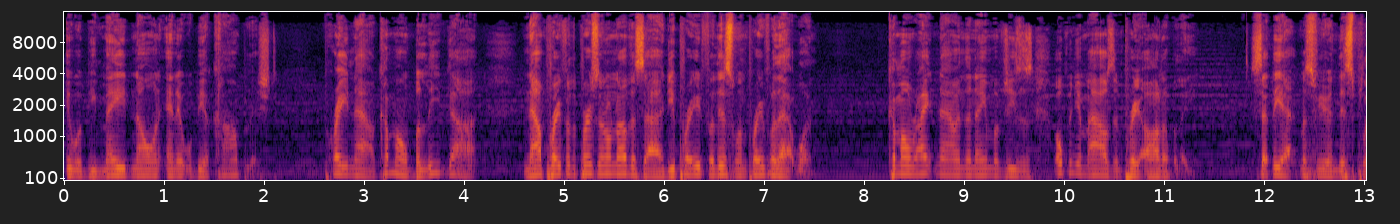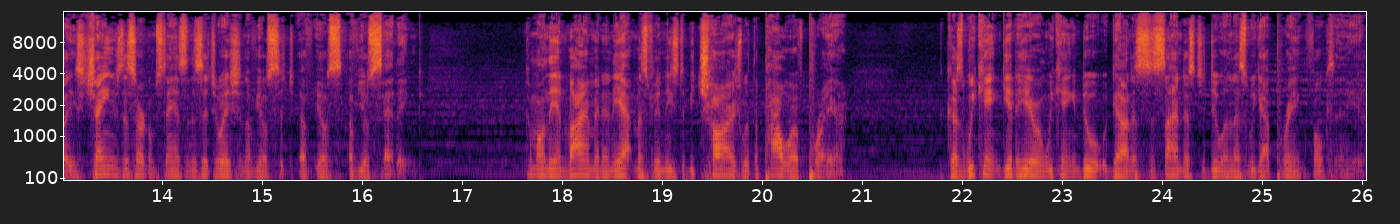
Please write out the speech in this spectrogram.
it would be made known, and it would be accomplished. Pray now. Come on, believe God. Now pray for the person on the other side. You prayed for this one, pray for that one. Come on, right now, in the name of Jesus. Open your mouths and pray audibly. Set the atmosphere in this place. Change the circumstance and the situation of your, of your, of your setting. Come on, the environment and the atmosphere needs to be charged with the power of prayer. Because we can't get here and we can't do what God has assigned us to do unless we got praying folks in here.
